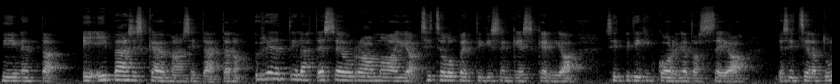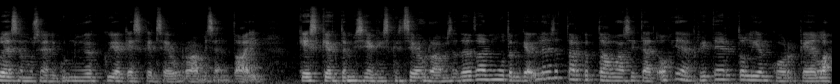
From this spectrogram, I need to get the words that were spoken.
niin, että ei, ei pääsisi käymään sitä, että no yritettiin lähteä seuraamaan ja sitten se lopettikin sen kesken ja sitten pitikin korjata se ja, ja sitten siellä tulee semmoisia niin nyökkyjä kesken seuraamisen tai keskeyttämisiä kesken seuraamisen tai jotain muuta, mikä yleensä tarkoittaa vain sitä, että ohjaajan kriteerit on liian korkealla,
